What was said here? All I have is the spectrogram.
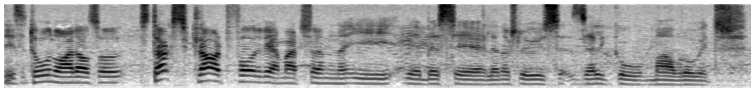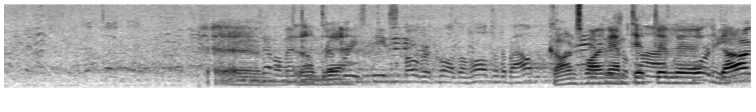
Disse to. Nå er det altså straks klart for VM-matchen i WBC Lennox Lewis Zelgo Mavrovic. Eh, den andre karen som har en VM-tittel i dag,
